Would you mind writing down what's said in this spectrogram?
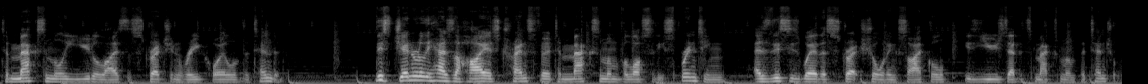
to maximally utilize the stretch and recoil of the tendon. This generally has the highest transfer to maximum velocity sprinting, as this is where the stretch shortening cycle is used at its maximum potential.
